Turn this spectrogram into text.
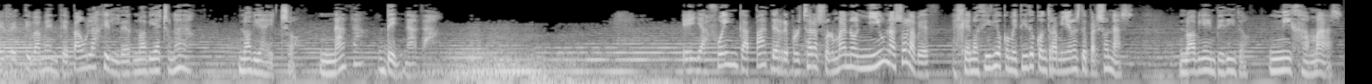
Efectivamente, Paula Hitler no había hecho nada. No había hecho nada de nada. Ella fue incapaz de reprochar a su hermano ni una sola vez el genocidio cometido contra millones de personas. No había impedido, ni jamás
